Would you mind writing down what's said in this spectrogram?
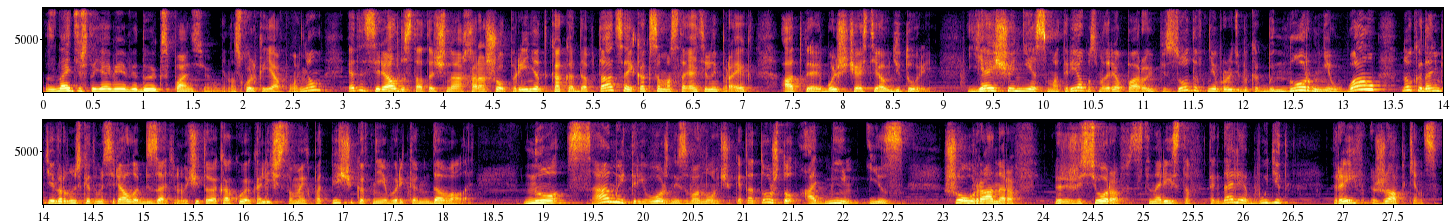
знайте, что я имею в виду экспансию. Насколько я понял, этот сериал достаточно хорошо принят как адаптация и как самостоятельный проект от э, большей части аудитории. Я еще не смотрел, посмотрел пару эпизодов, мне вроде бы как бы норм, не вау, но когда-нибудь я вернусь к этому сериалу обязательно, учитывая, какое количество моих подписчиков мне его рекомендовало. Но самый тревожный звоночек это то, что одним из шоураннеров, режиссеров, сценаристов и так далее будет Рейв Жапкинс –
